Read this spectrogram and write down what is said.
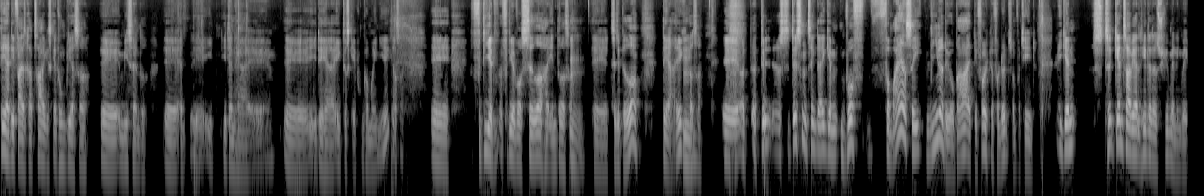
det her det er faktisk ret tragisk, at hun bliver så øh, mishandlet øh, at, øh, i, i, den her, øh, øh, i det her ægteskab, hun kommer ind i. Ikke? Altså, øh, fordi, at, fordi at vores sæder har ændret sig Mm. øh, til det bedre der, ikke? Mm. Altså, øh, og, og det, det er sådan en ting, der ikke, jamen, hvor, for mig at se, ligner det jo bare, at det er folk, der får løn som fortjent. Igen, gentager vi alt hele den der sygemelding væk,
